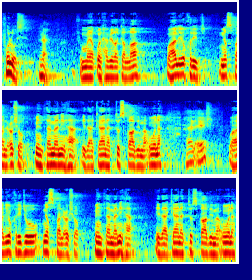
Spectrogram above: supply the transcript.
فلوس. نعم. ثم يقول حفظك الله وهل يخرج نصف العشر من ثمنها إذا كانت تسقى بمؤونة؟ هل إيش؟ وهل يخرج نصف العشر من ثمنها إذا كانت تسقى بمؤونة؟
